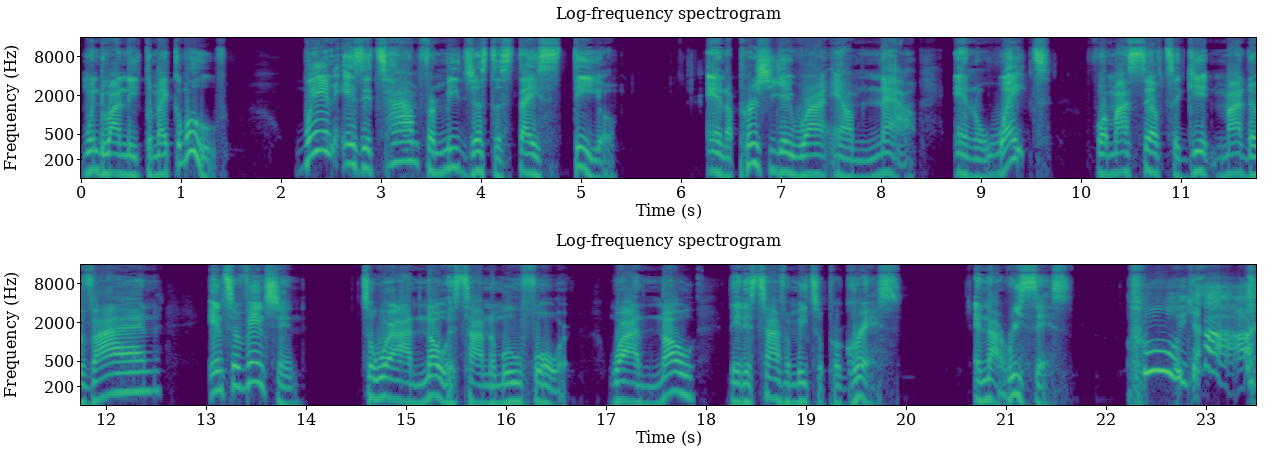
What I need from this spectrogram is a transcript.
When do I need to make a move? When is it time for me just to stay still and appreciate where I am now and wait for myself to get my divine intervention to where I know it's time to move forward, where I know that it's time for me to progress and not recess. Ooh, y'all.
